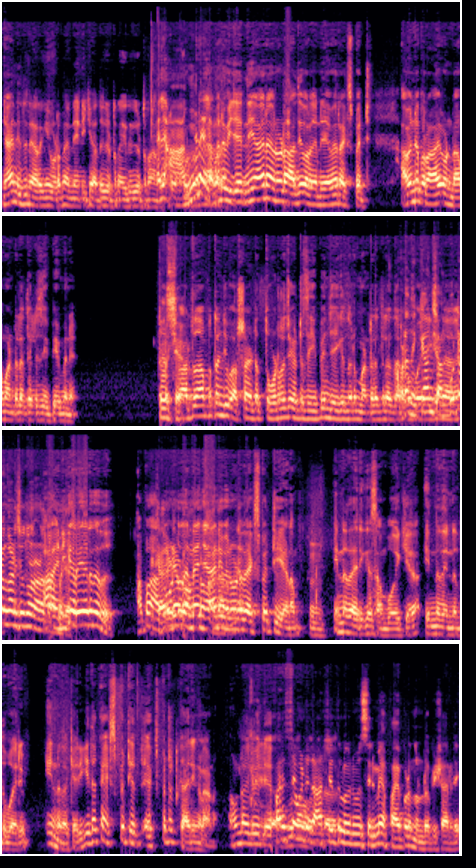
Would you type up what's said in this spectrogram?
ഞാൻ ഇതിന് ഇറങ്ങി ഉടനെ തന്നെ എനിക്ക് അത് കിട്ടണം ഇത് കിട്ടണം അങ്ങനെ വിചാരിച്ചു ഞാൻ അവനോട് ആദ്യം പറഞ്ഞു എവർ എക്സ്പെക്ട് അവന്റെ പ്രായം ഉണ്ട് ആ മണ്ഡലത്തിൽ സി പി എമ്മിന്. തീർച്ചയായും. പത്ത് നാൽപ്പത്തഞ്ച് വർഷമായിട്ട് തുടർച്ചയായിട്ട് സി പി എം ജയിക്കുന്ന ഒരു മണ്ഡലത്തിൽ എനിക്കറിയരുന്നത് അപ്പൊ അതുകൊണ്ട് തന്നെ ഞാൻ ഇവനോട് എക്സ്പെക്ട് ചെയ്യണം. ഇന്നതായിരിക്കും സംഭവിക്കുക ഇന്നത് ഇന്നത് വരും ഇന്നതൊക്കെ ആയിരിക്കും. ഇതൊക്കെ എക്സ്പെക്ട് എക്സ്പെക്ടഡ് കാര്യങ്ങളാണ്. അതുകൊണ്ട് അതിൽ വലിയ പരസ്യമായിട്ട് രാഷ്ട്രീയത്തിൽ ഒരു സിനിമയെ ഭയപ്പെടുന്നുണ്ടോ പിഷാരുടെ?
